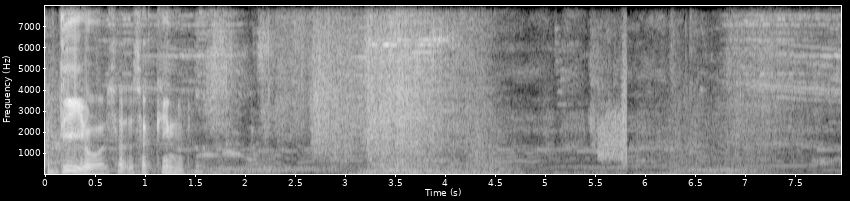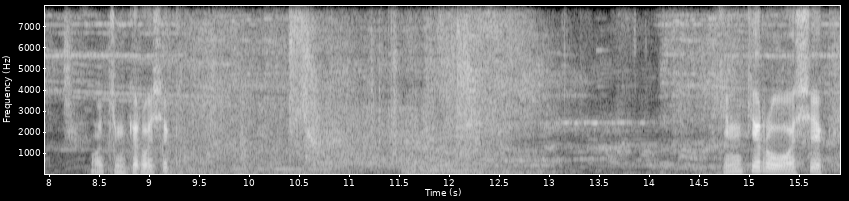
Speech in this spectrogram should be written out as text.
Куди його за- закинути? О, Тімкеросик. Тімкеросик. Браво,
